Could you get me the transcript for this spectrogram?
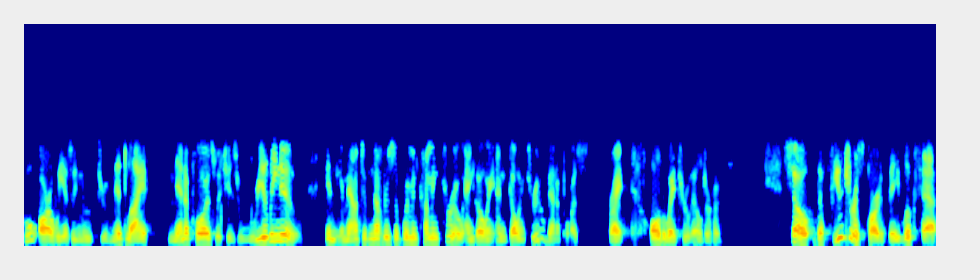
Who are we as we move through midlife, menopause, which is really new in the amount of numbers of women coming through and going and going through menopause, right? All the way through elderhood. So the futurist part of me looks at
